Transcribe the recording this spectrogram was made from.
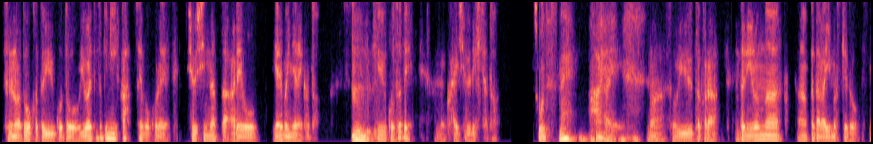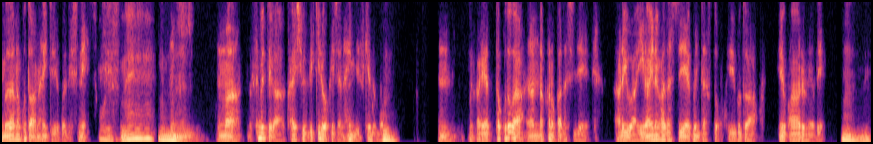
するのはどうかということを言われたときに、あ、そういえばこれ、中止になったあれをやればいいんじゃないかと。うん、いうことで、あの回収できたと。そうですね。はい。はい、まあ、そういう、だから、本当にいろんな方が言いますけど、無駄なことはないというかですね。そうですね。うん、うん、まあ、すべてが回収できるわけじゃないんですけども、うん。うん。だからやったことが何らかの形で、あるいは意外な形で役に立つということはよくあるので、うん、うん、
